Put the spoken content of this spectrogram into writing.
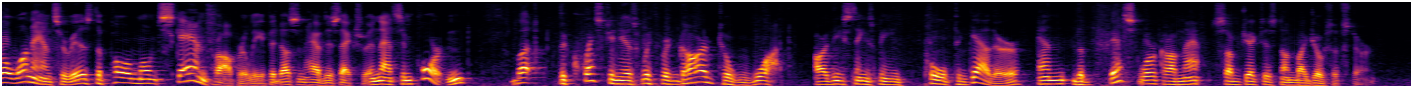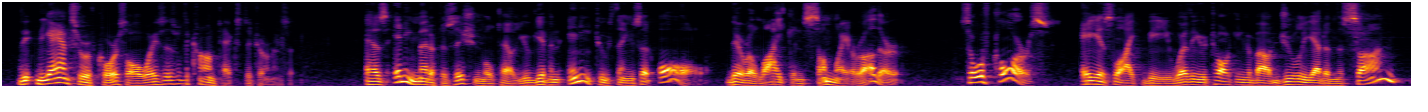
Well, one answer is the poem won't scan properly if it doesn't have this extra, and that's important But the question is with regard to what are these things being pulled together? And the best work on that subject is done by Josef Stern. The, the answer, of course, always is the context determines it. As any metaphysician will tell you, given any two things at all, they're alike in some way or other. So, of course, A is like B, whether you're talking about Juliet and the sun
